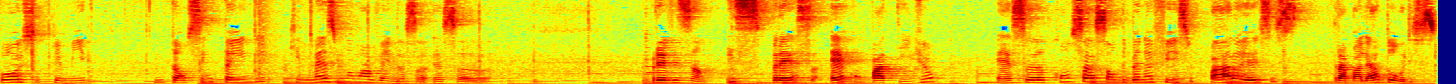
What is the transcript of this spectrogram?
foi suprimido. Então, se entende que, mesmo não havendo essa, essa previsão expressa, é compatível essa concessão de benefício para esses trabalhadores.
